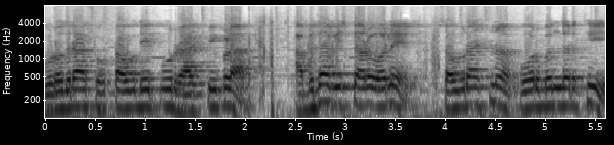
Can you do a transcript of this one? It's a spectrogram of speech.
વડોદરા, છોટાઉદેપુર, રાજપીપળા આ બધા વિસ્તારો અને સૌરાષ્ટ્રના પોરબંદરથી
